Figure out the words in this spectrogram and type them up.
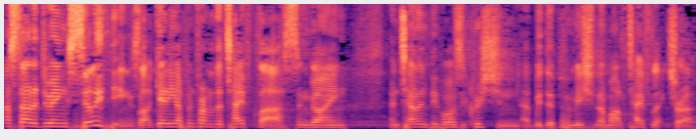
I started doing silly things like getting up in front of the TAFE class and going and telling people I was a Christian with the permission of my TAFE lecturer.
